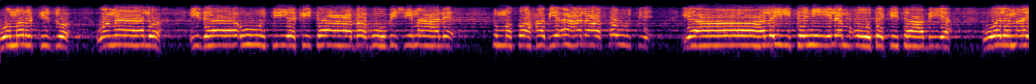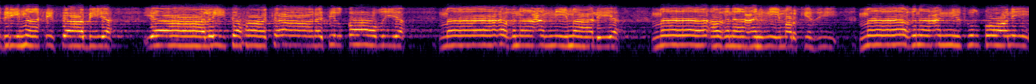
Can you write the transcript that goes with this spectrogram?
ومركزه وماله إذا أوتي كتابه بشماله؟ ثم صاح بأعلى صوته يا ليتني لم أوت كتابي ولم أدر ما حسابي يا ليتها كانت القاضية ما أغنى عني مالي. ما أغنى عني مركزي ما أغنى عني سلطاني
